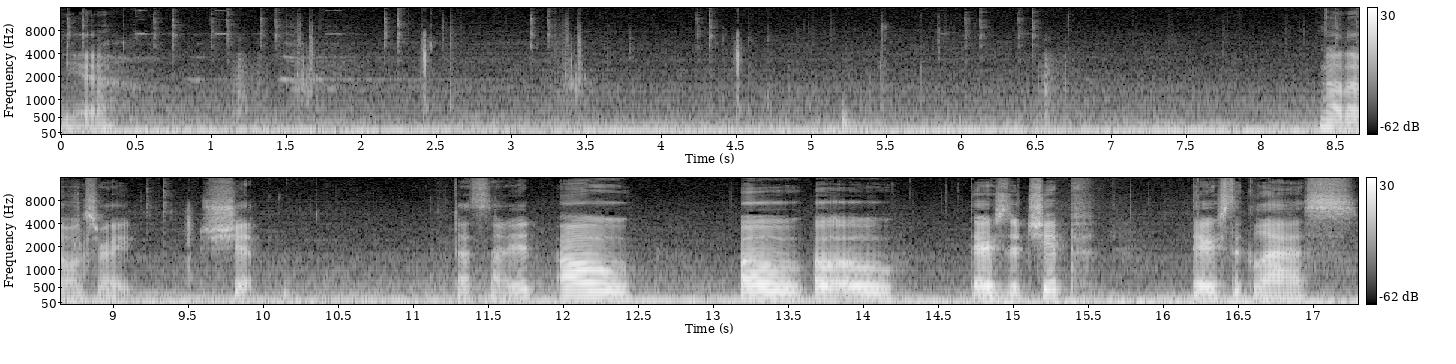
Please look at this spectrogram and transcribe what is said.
Yeah. No, that one's right. Shit. That's not it? Oh. Oh, oh, oh. There's the chip. There's the glass.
